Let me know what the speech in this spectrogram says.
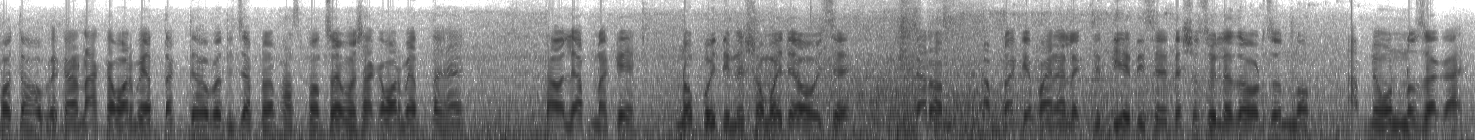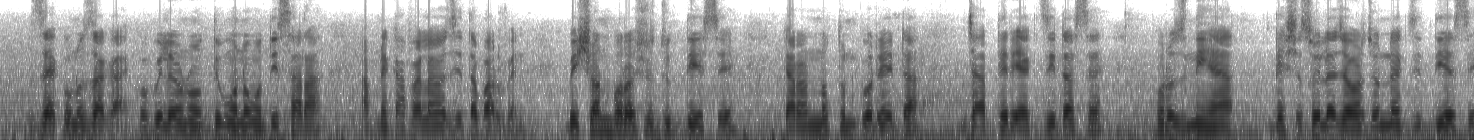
হতে হবে। কারণ আকামার মেয়াদ থাকতে হবে। যদি আপনার পাঁচ পাঁচ ছয় মাস আকামার মেয়াদ থাকে। তাহলে আপনাকে নব্বই দিনের সময় দেওয়া হয়েছে। কারণ আপনাকে ফাইনাল এক্সিট দিয়ে দিছে, দেশে চলে যাওয়ার জন্য। আপনি অন্য জায়গায়, যে কোনো জায়গায় কপিলের অনুমতি অনুমতি ছাড়া আপনি কাফেলা হয়ে যেতে পারবেন। ভীষণ বড় সুযোগ দিয়েছে। কারণ নতুন করে এটা যাদের এক্সিট আছে ফরোজ নিহা দেশে চলে যাওয়ার জন্য এক্সিট দিয়েছে।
